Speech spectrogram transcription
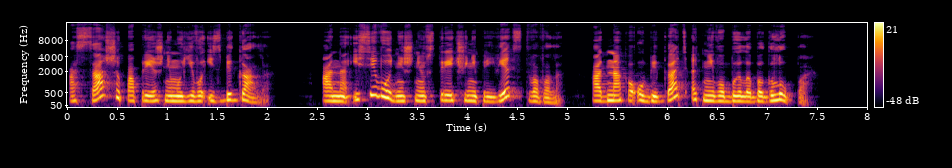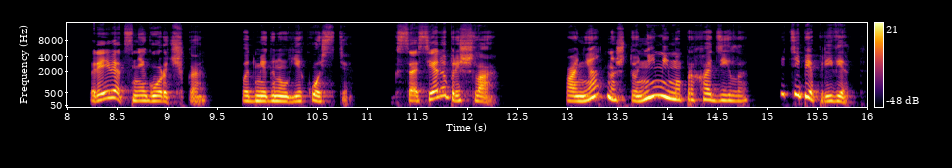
а Саша по-прежнему его избегала. Она и сегодняшнюю встречу не приветствовала, однако убегать от него было бы глупо. «Привет, Снегурочка!» – подмигнул ей Костя. «К соседу пришла?» «Понятно, что не мимо проходила. И тебе привет».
